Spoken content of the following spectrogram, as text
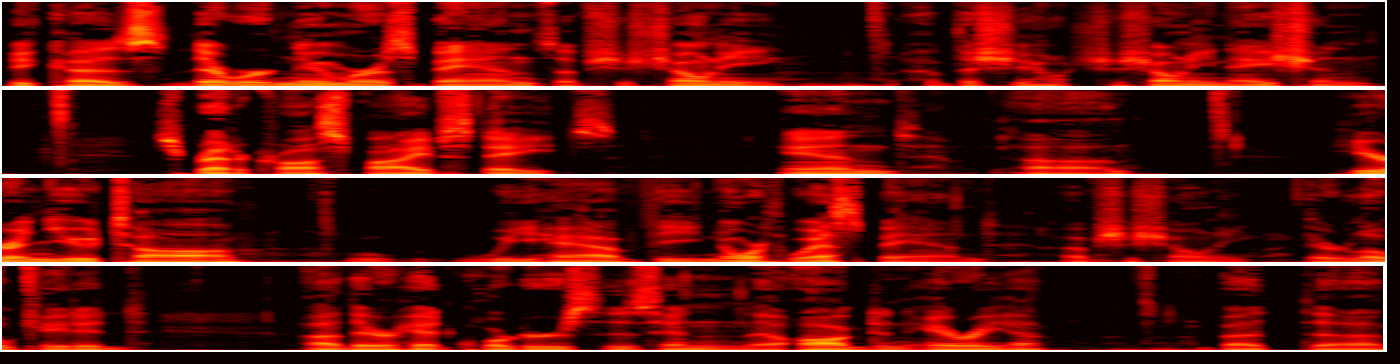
because there were numerous bands of Shoshone, of the Shoshone Nation, spread across five states, and uh, here in Utah, we have the Northwest Band of Shoshone. They're located uh, their headquarters is in the Ogden area, but uh,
